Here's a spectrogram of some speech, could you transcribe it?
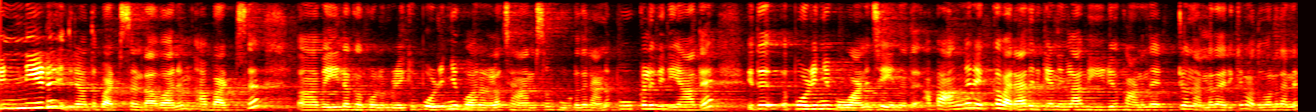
പിന്നീട് ഇതിനകത്ത് ബഡ്സ് ഉണ്ടാവാനും ആ ബഡ്സ് വെയിലൊക്കെ കൊള്ളുമ്പോഴേക്കും പൊഴിഞ്ഞു പോകാനുള്ള ചാൻസും കൂടുതലാണ്. പൂക്കൾ വിരിയാതെ ഇത് പൊഴിഞ്ഞു പോവാണ് ചെയ്യുന്നത്. അപ്പോൾ അങ്ങനെയൊക്കെ വരാതിരിക്കാൻ നിങ്ങൾ ആ വീഡിയോ കാണുന്നത് ഏറ്റവും നല്ലതായിരിക്കും. അതുപോലെ തന്നെ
